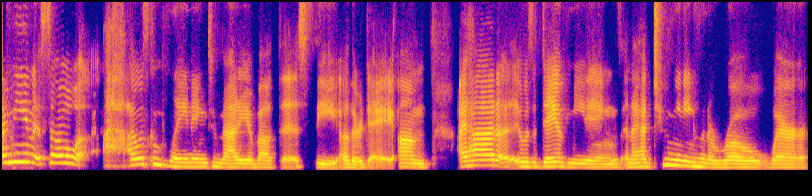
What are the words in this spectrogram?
I mean, so I was complaining to Maddy about this the other day. Um, I had a, it was a day of meetings, and I had two meetings in a row where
